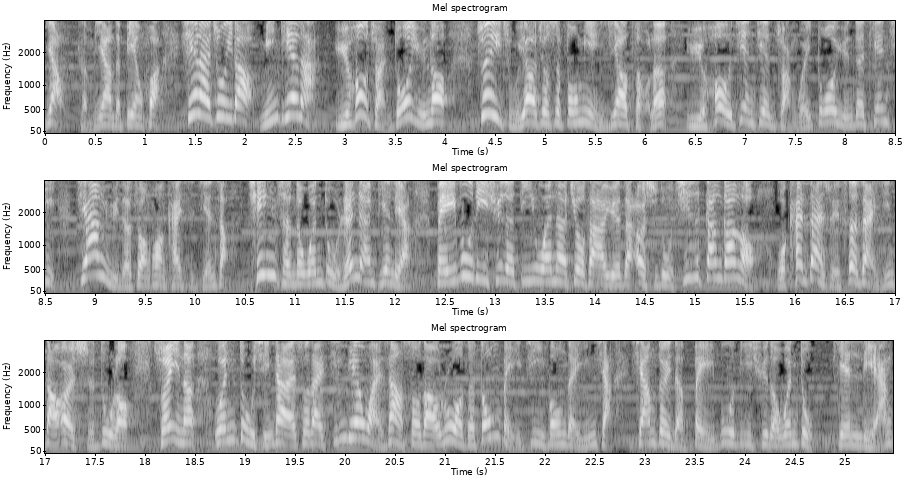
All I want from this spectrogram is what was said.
要怎么样的变化？先来注意到，明天啊，雨后转多云喽。最主要就是封面已经要走了，雨后渐渐转为多云的天气，降雨的状况开始减少。清晨的温度仍然偏凉，北部地区的低温呢，就大约在二十度。其实刚刚哦，我看淡水测站已经到二十度喽。所以呢，温度形态来说，在今天晚上受到弱的东北季风的影响，相对的北部地区的温度偏凉。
